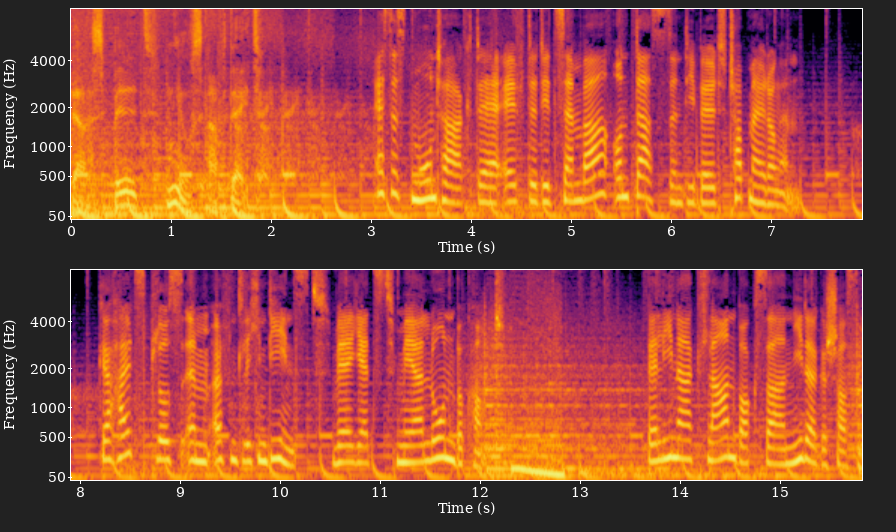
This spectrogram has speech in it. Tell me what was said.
Das Bild News Update. Es ist Montag, der 11. Dezember und das sind die Bild Topmeldungen. Gehaltsplus im öffentlichen Dienst, wer jetzt mehr Lohn bekommt. Berliner Clanboxer niedergeschossen.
